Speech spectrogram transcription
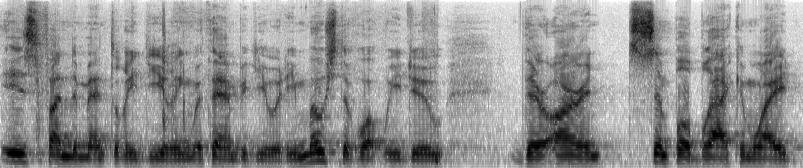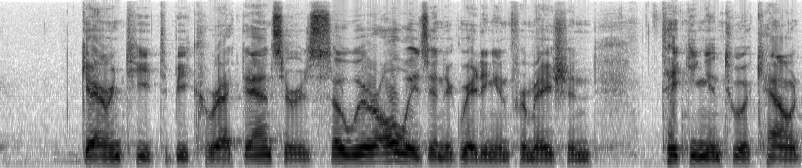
is fundamentally dealing with ambiguity. Most of what we do, there aren't simple black and white guaranteed to be correct answers. So we're always integrating information, taking into account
